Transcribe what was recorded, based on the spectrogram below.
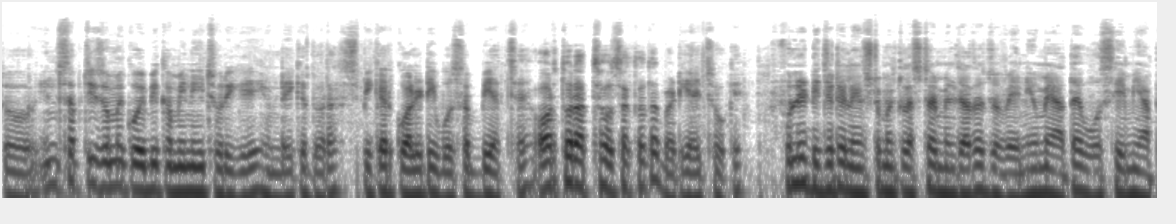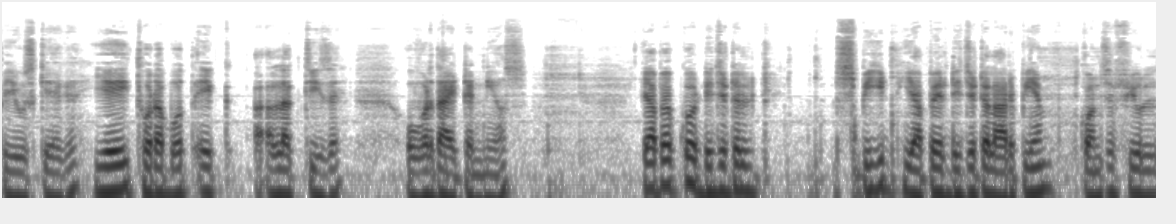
सो so, इन सब चीज़ों में कोई भी कमी नहीं छोड़ी गई हिंडई के द्वारा। स्पीकर क्वालिटी वो सब भी अच्छा है। और थोड़ा अच्छा हो सकता था बट या it's okay fully digital instrument cluster मिल जाता है जो वेन्यू में आता है वो सेम यहाँ पे यूज़ किया गया। यही थोड़ा बहुत एक अलग चीज़ है over the i ten Nios यहाँ पे आपको डिजिटल स्पीड यहाँ पे डिजिटल आरपीएम कौन से fuel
